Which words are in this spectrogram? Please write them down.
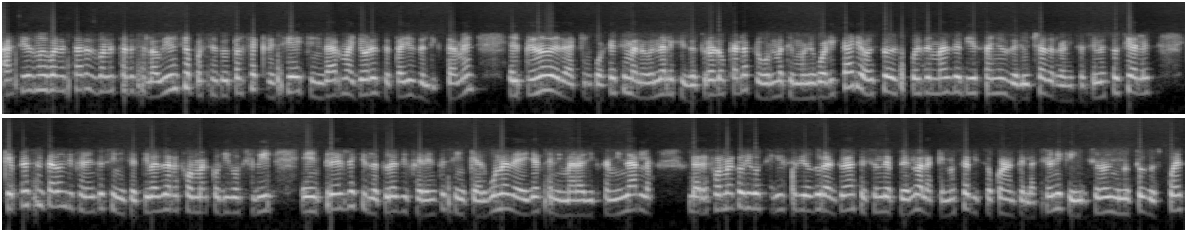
Así es, muy buenas tardes, buenas tardes a la audiencia. Pues en total se crecía y sin dar mayores detalles del dictamen, el pleno de la 59 legislatura local aprobó el matrimonio igualitario. Esto después de más de 10 años de lucha de organizaciones sociales que presentaron diferentes iniciativas de reforma al Código Civil en tres legislaturas diferentes sin que alguna de ellas se animara a examinarla. La reforma al Código Civil se dio durante una sesión de pleno a la que no se avisó con antelación y que inició unos minutos después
